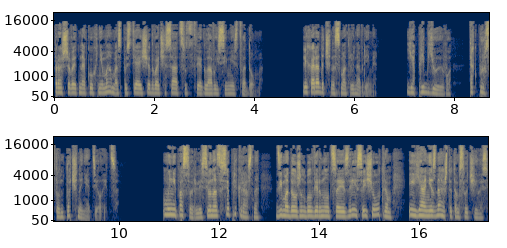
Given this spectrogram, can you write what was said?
спрашивает на кухне мама спустя еще два часа отсутствия главы семейства дома. Лихорадочно смотрю на время. Я прибью его. Так просто он точно не отделается. Мы не поссорились, у нас все прекрасно. Дима должен был вернуться из рейса еще утром, и я не знаю, что там случилось.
